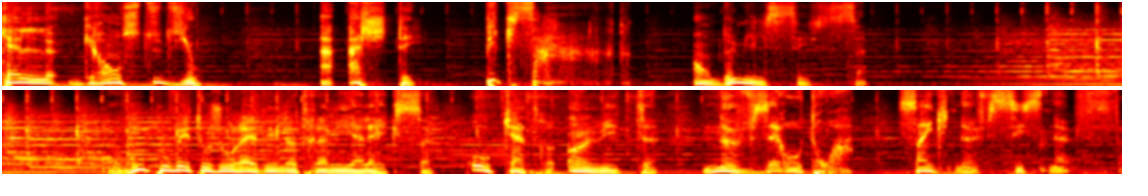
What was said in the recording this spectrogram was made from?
Quel grand studio a acheté Pixar en 2006? Vous pouvez toujours aider notre ami Alex au 418 903 5969.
